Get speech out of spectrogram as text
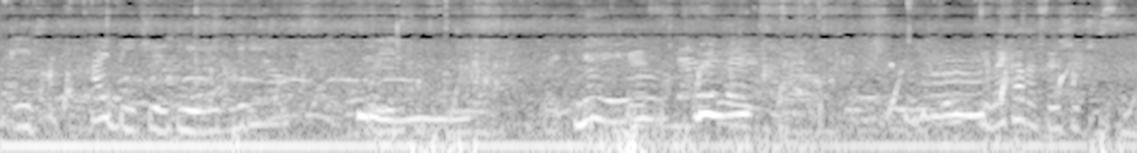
beach, hi beaches music video. Like, no, You like how the fish are just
